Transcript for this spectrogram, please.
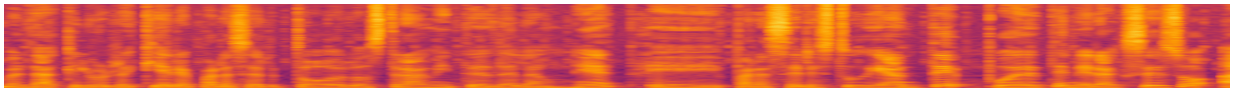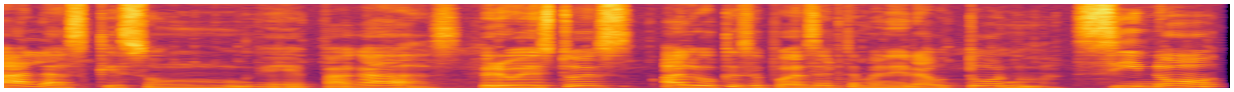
¿verdad? Que lo requiere para hacer todos los trámites de la UNED, eh, para ser estudiante, puede tener acceso a las que son eh, pagadas. Pero esto es algo que se puede hacer de manera autónoma. Si no,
